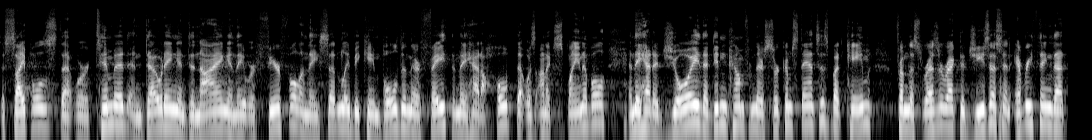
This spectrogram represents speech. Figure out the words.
disciples that were timid and doubting and denying, and they were fearful, and they suddenly became bold in their faith, and they had a hope that was unexplainable, and they had a joy that didn't come from their circumstances, but came from this resurrected Jesus and everything that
